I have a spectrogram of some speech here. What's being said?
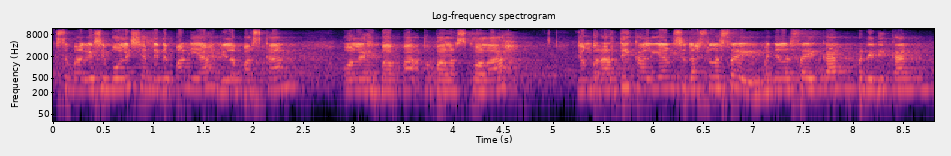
sebagai simbolis yang di depan ya dilepaskan oleh Bapak Kepala Sekolah yang berarti kalian sudah selesai menyelesaikan pendidikan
